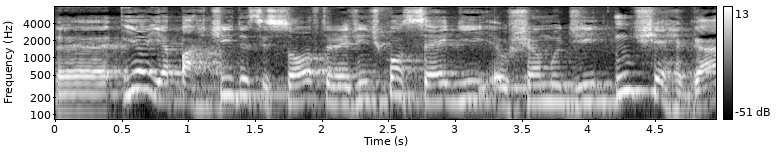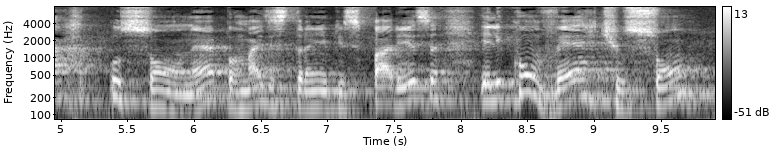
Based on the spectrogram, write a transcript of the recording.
É, e aí, a partir desse software, a gente consegue, eu chamo de enxergar o som, né? Por mais estranho que isso pareça, ele converte o som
